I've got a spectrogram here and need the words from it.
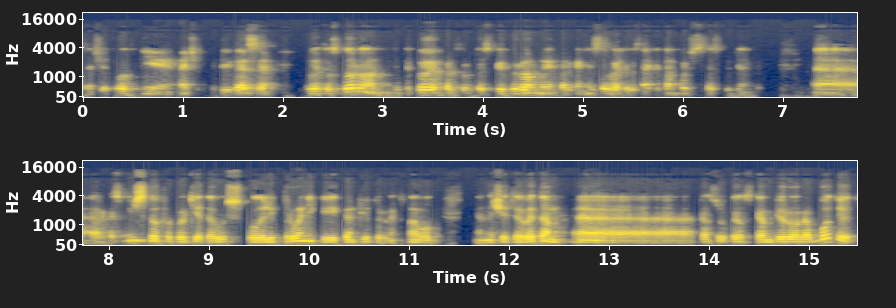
значит, вот не начать продвигаться в эту сторону, и такое конструкторское бюро мы организовали. Вы знаете, там больше 100 студентов аэрокосмического факультета, высшей школы электроники и компьютерных наук. Значит, в этом э, конструкторском бюро работают,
